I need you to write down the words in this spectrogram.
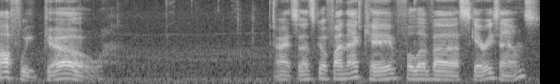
Off we go. Alright, so let's go find that cave full of uh, scary sounds.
